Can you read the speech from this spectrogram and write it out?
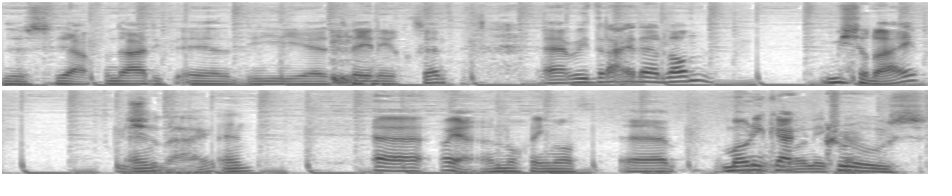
Dus ja, vandaar die, eh, die eh, 92 cent. Eh, wie draaide daar dan? Michel Dij. Michel En- Dij. En? Eh, oh ja, en nog iemand. Eh, Monica, Monica. Cruz.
